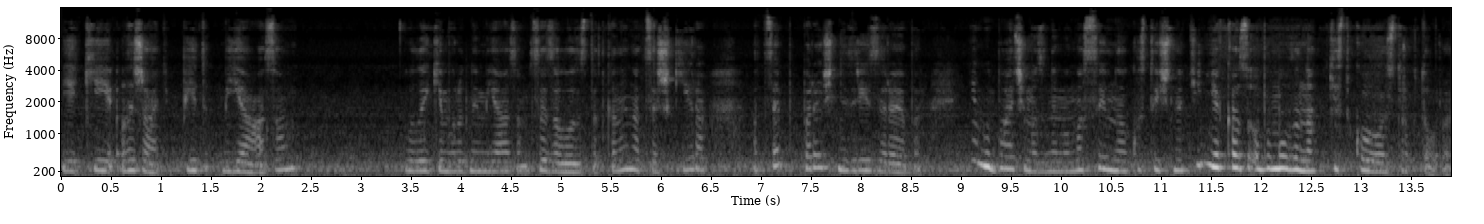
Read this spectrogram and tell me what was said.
які лежать під м'язом, великим грудним м'язом. Це залозиста тканина, це шкіра, а це поперечні зрізи ребер. І ми бачимо за ними масивну акустичну тінь, яка обумовлена кістковою структурою.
